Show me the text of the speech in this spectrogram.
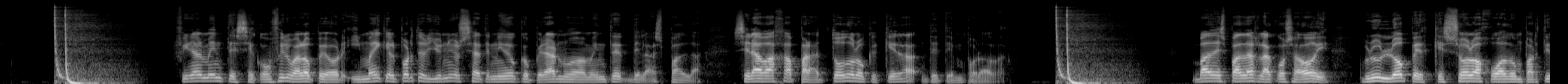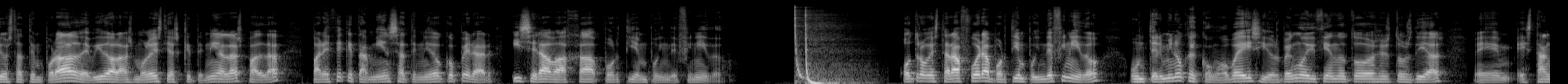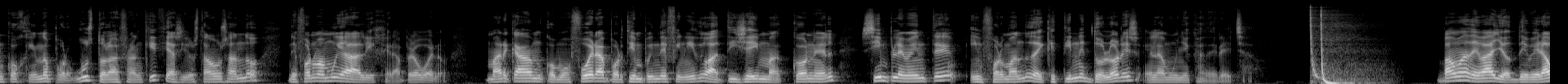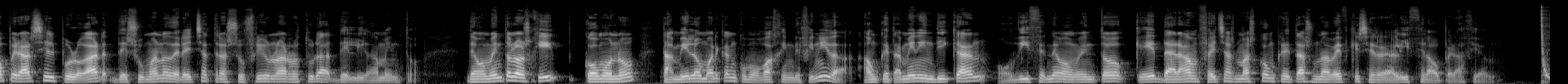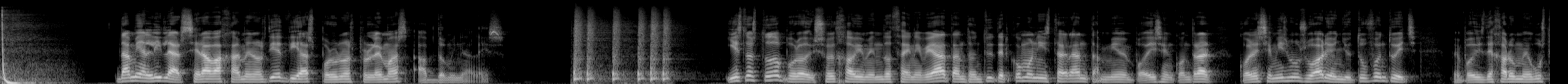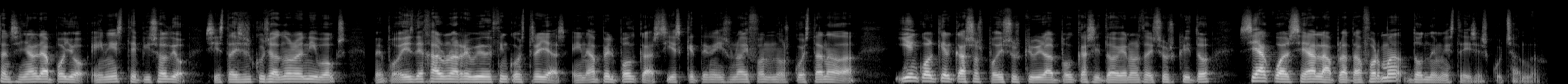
Finalmente se confirma lo peor y Michael Porter Jr. se ha tenido que operar nuevamente de la espalda. Será baja para todo lo que queda de temporada. Va de espaldas la cosa hoy. Bruce López, que solo ha jugado un partido esta temporada debido a las molestias que tenía en la espalda, parece que también se ha tenido que operar y será baja por tiempo indefinido. Otro que estará fuera por tiempo indefinido, un término que como veis y os vengo diciendo todos estos días, eh, están cogiendo por gusto las franquicias y lo están usando de forma muy a la ligera. Pero bueno, marcan como fuera por tiempo indefinido a TJ McConnell simplemente informando de que tiene dolores en la muñeca derecha. Bama de Bayo deberá operarse el pulgar de su mano derecha tras sufrir una rotura del ligamento. De momento los hits, como no, también lo marcan como baja indefinida, aunque también indican o dicen de momento que darán fechas más concretas una vez que se realice la operación. Damian Lillard será baja al menos 10 días por unos problemas abdominales. Y esto es todo por hoy. Soy Javi Mendoza NBA, tanto en Twitter como en Instagram. También me podéis encontrar con ese mismo usuario en YouTube o en Twitch. Me podéis dejar un me gusta en señal de apoyo en este episodio si estáis escuchándolo en iVoox. Me podéis dejar una review de 5 estrellas en Apple Podcast si es que tenéis un iPhone, no os cuesta nada. Y en cualquier caso os podéis suscribir al podcast si todavía no estáis suscrito, sea cual sea la plataforma donde me estéis escuchando.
